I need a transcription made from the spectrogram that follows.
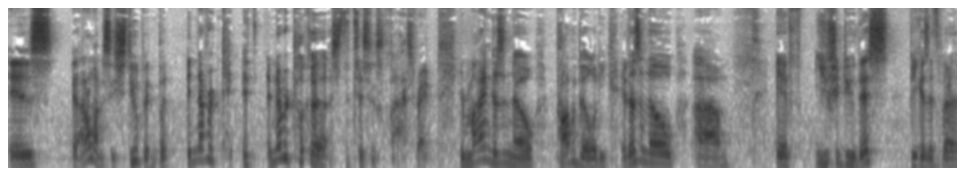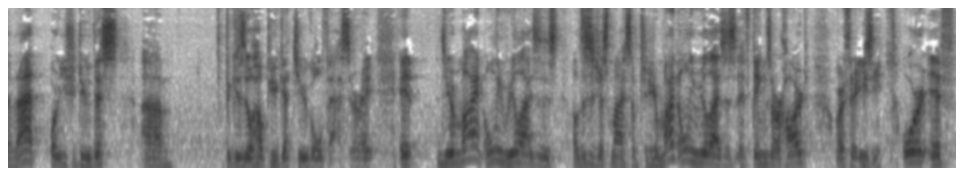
is I don't want to say stupid, but it never t- it, it never took a statistics class, right? Your mind doesn't know probability. It doesn't know um, if you should do this because it's better than that, or you should do this um, because it'll help you get to your goal faster, right? It your mind only realizes, oh, this is just my assumption. Your mind only realizes if things are hard or if they're easy, or if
